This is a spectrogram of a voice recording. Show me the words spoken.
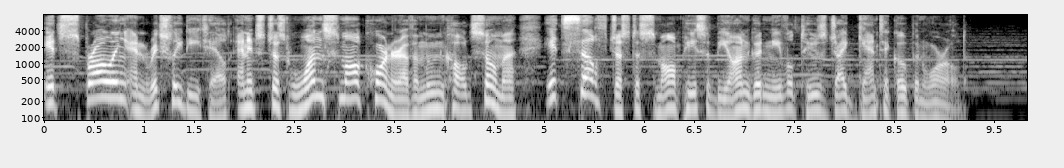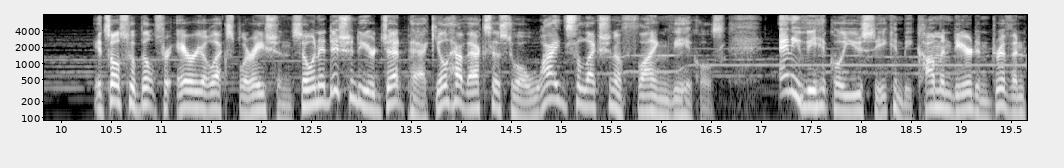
It's sprawling and richly detailed, and it's just one small corner of a moon called Soma, itself just a small piece of Beyond Good and Evil 2's gigantic open world. It's also built for aerial exploration, so in addition to your jetpack, you'll have access to a wide selection of flying vehicles. Any vehicle you see can be commandeered and driven,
